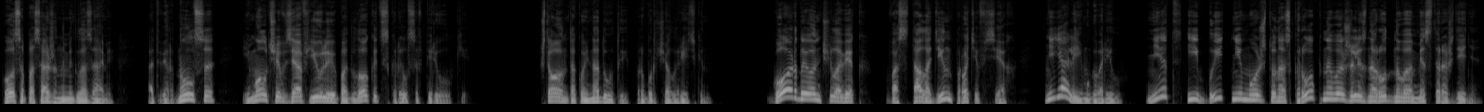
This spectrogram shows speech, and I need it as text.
косо посаженными глазами. Отвернулся и, молча взяв Юлию под локоть, скрылся в переулке. — Что он такой надутый? — пробурчал Редькин. Гордый он человек, восстал один против всех. Не я ли ему говорил? Нет, и быть не может у нас крупного железнорудного месторождения.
